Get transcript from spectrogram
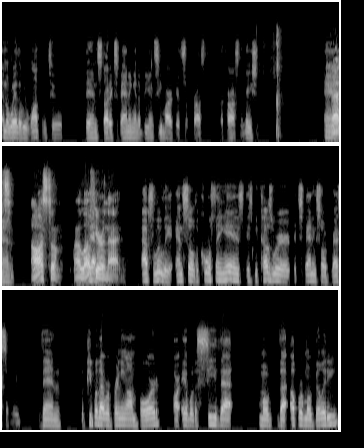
in the way that we want them to, then start expanding into BNC markets across across the nation. And That's awesome. I love yeah, hearing that. Absolutely. And so the cool thing is, is because we're expanding so aggressively, then the people that we're bringing on board are able to see that mo- that upward mobility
